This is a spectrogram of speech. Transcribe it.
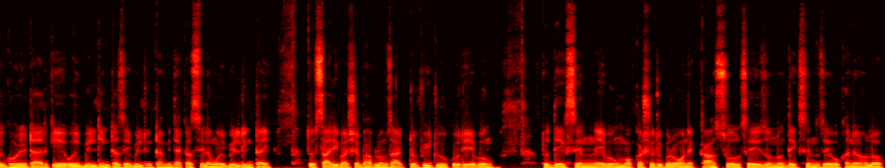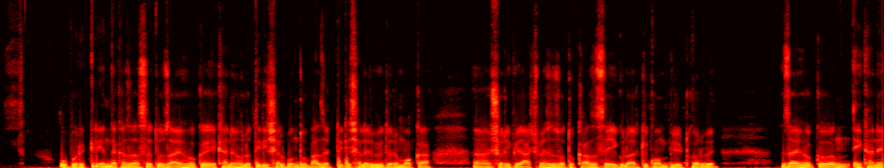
ওই ঘড়িটা আর কি, ওই বিল্ডিংটা যে বিল্ডিংটা আমি দেখাচ্ছিলাম ওই বিল্ডিংটাই তো চারিপাশে ভাবলাম যে একটু ভিডিও করি এবং তো দেখছেন এবং মক্কা শরীফের অনেক কাজ চলছে, এই জন্য দেখছেন যে ওখানে হলো উপরে ক্রেন দেখা যাচ্ছে। তো যাই হোক, এখানে হলো তিরিশ সাল পর্যন্ত বাজেট তিরিশ সালের ভিতরে মক্কা শরীফের আশপাশে যত কাজ আছে, এগুলো আর কি কমপ্লিট করবে। যাই হোক এখানে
